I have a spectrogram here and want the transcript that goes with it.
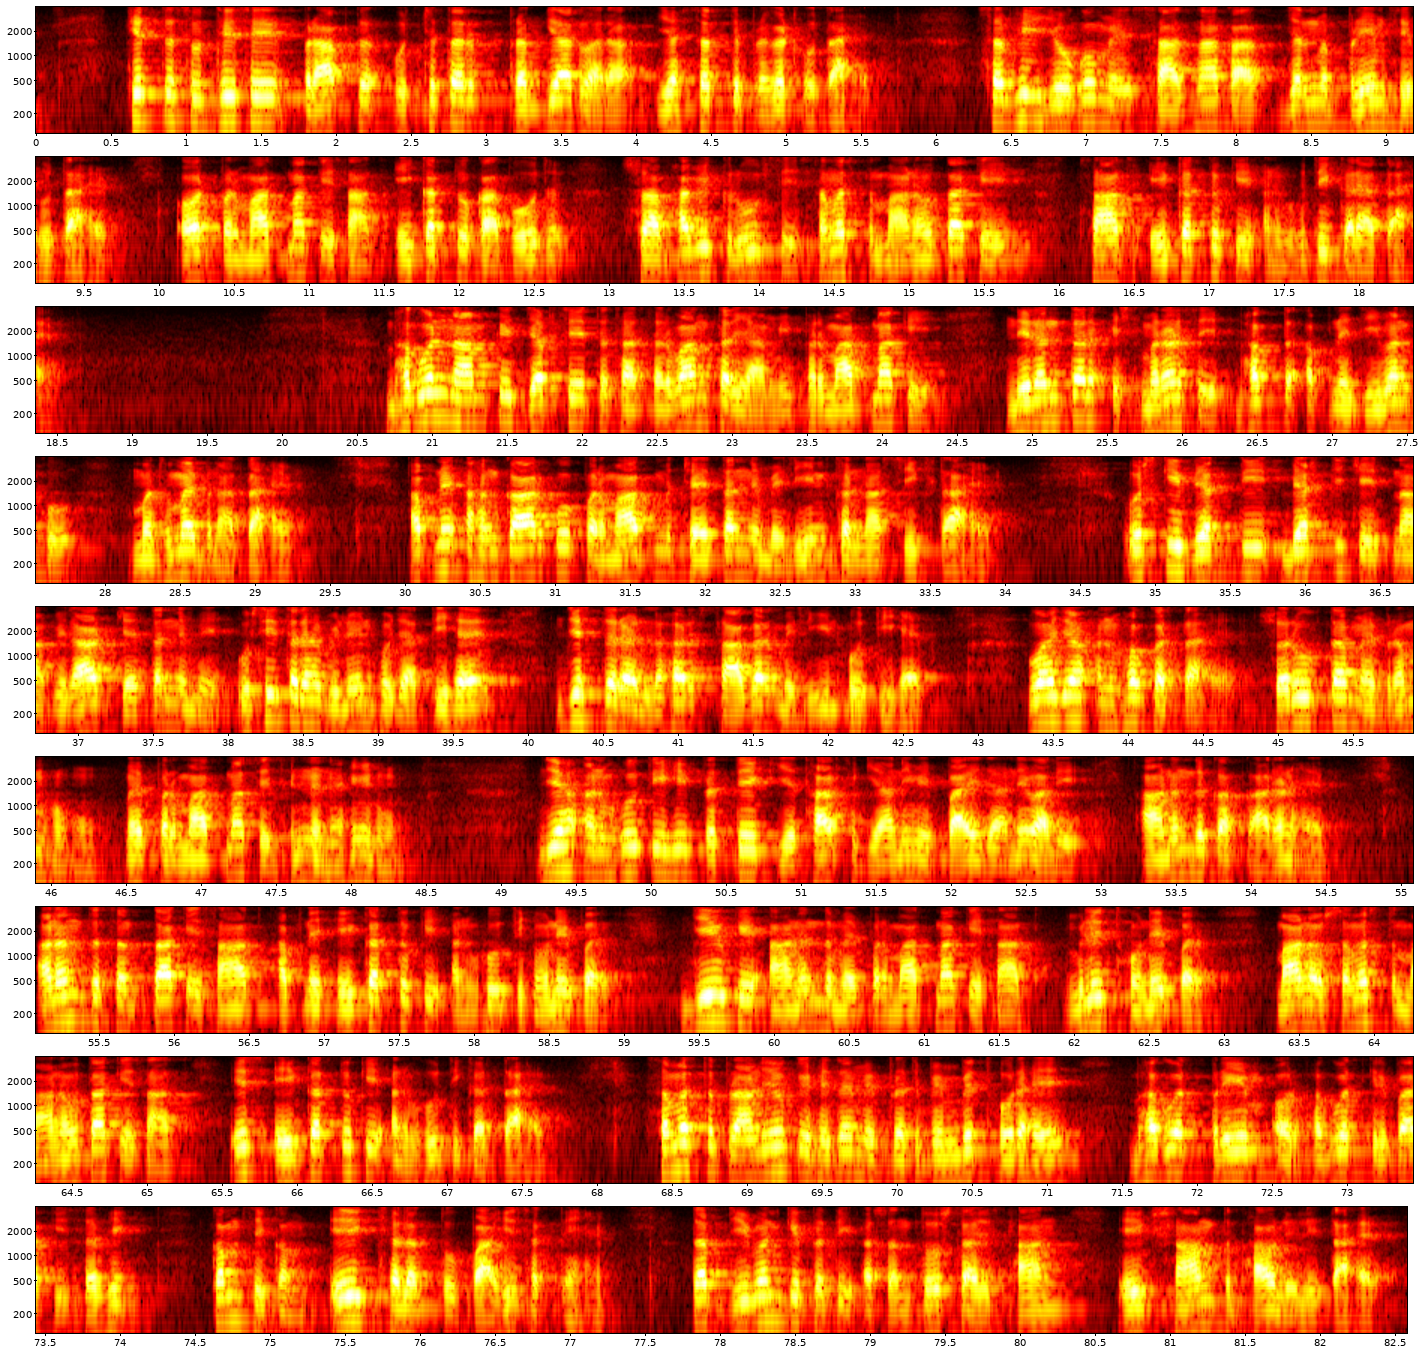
चित्त शुद्धि से प्राप्त उच्चतर प्रज्ञा द्वारा यह सत्य प्रकट होता है। सभी योगों में साधना का जन्म प्रेम से होता है और परमात्मा के साथ एकत्व का बोध स्वाभाविक रूप से समस्त मानवता के साथ एकत्व की अनुभूति कराता है। भगवान नाम के जप से तथा सर्वांतर्यामी परमात्मा के निरंतर स्मरण से भक्त अपने जीवन को मधुमय बनाता है। अपने अहंकार को परमात्म चैतन्य में लीन करना सीखता है। उसकी व्यक्ति व्यक्ति चेतना, विराट चैतन्य में उसी तरह विलीन हो जाती है, जिस तरह लहर सागर में लीन होती है। वह यह अनुभव करता है, स्वरूपतः मैं ब्रह्म हूँ, मैं परमात्मा से भिन्न नहीं हूँ। यह अनुभूति ही प्रत्येक यथार्थ ज्ञानी में पाए जाने वाले आनंद का कारण है। अनंत सत्ता के साथ अपने एकत्व की अनुभूति होने पर, जीव के आनंद में परमात्मा के साथ मिलित होने पर, मानव समस्त मानवता के साथ इस एकत्व की अनुभूति करता है। समस्त प्राणियों के हृदय में प्रतिबिंबित हो रहे भगवत प्रेम और भगवत कृपा की सभी कम से कम एक झलक तो पा ही सकते हैं। तब जीवन के प्रति असंतोष का स्थान एक शांत भाव ले लेता है,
